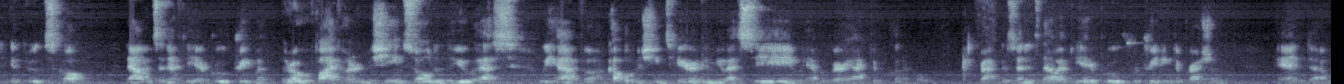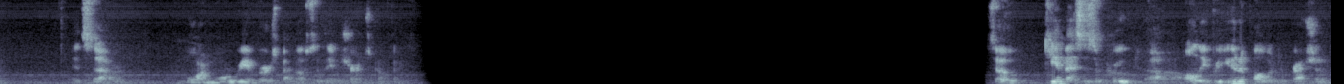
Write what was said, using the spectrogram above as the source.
to get through the skull. Now it's an FDA-approved treatment. There are over 500 machines sold in the U.S. We have a couple of machines here at MUSC, we have a very active clinical practice, and it's now FDA-approved for treating depression, and um, it's uh, more and more reimbursed by most of the insurance companies. So TMS is approved uh, only for unipolar depression.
